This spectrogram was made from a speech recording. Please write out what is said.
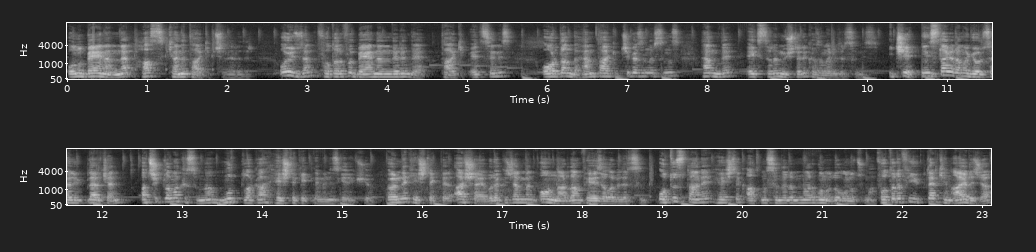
Onu beğenenler has kendi takipçileridir. O yüzden fotoğrafı beğenenleri de takip etseniz oradan da hem takipçi kazanırsınız hem de ekstra müşteri kazanabilirsiniz. 2. Instagram'a görsel yüklerken açıklama kısmına mutlaka hashtag eklemeniz gerekiyor. Örnek hashtagleri aşağıya bırakacağım ben onlardan feyiz alabilirsin. 30 tane hashtag atma sınırım var bunu da unutma. Fotoğrafı yüklerken ayrıca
